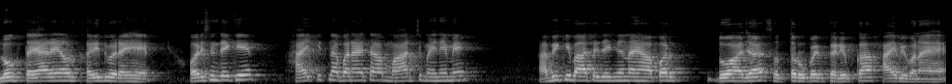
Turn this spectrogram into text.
लोग तैयार है और खरीद भी रहे हैं। और इसमें देखिए हाई कितना बनाया था मार्च महीने में। अभी की बात है, देख लेना, यहाँ पर दो हज़ार सत्तर रुपये के करीब का हाई भी बनाया है।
